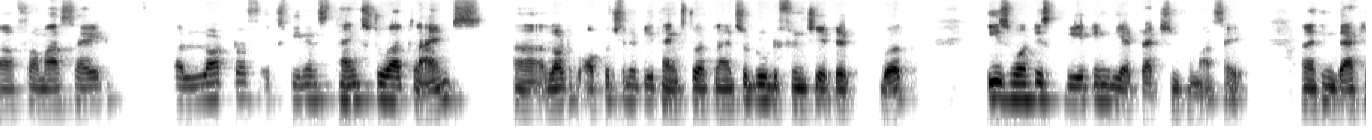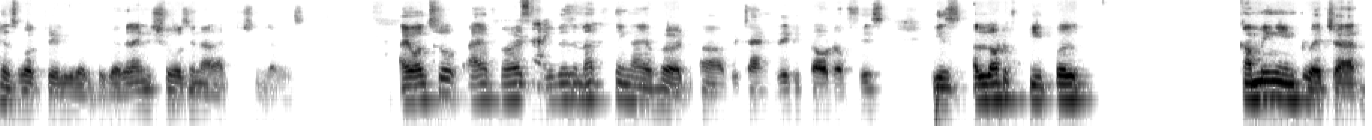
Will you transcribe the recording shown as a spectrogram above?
uh, from our side, a lot of experience thanks to our clients, uh, a lot of opportunity thanks to our clients to do differentiated work is what is creating the attraction from our side. And I think that has worked really well together and it shows in our attrition levels. I also, I have heard, Sorry. there's another thing I have heard, uh, which I'm really proud of is, is a lot of people coming into HR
